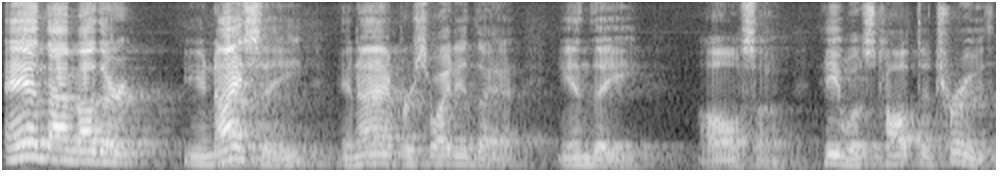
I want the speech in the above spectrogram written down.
and thy mother Eunice, and I am persuaded that in thee also. He was taught the truth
